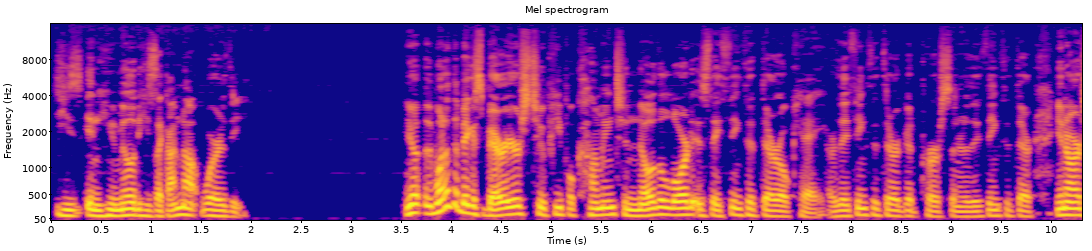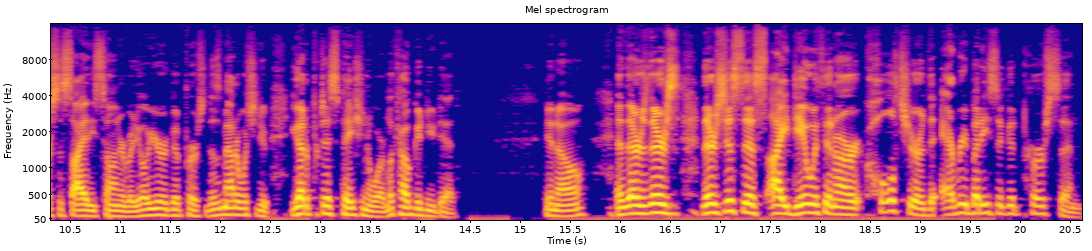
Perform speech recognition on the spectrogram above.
he's in humility. He's like, I'm not worthy. You know, one of the biggest barriers to people coming to know the Lord is they think that they're okay, or they think that they're a good person, or they think that they're, in our society, telling everybody, oh, you're a good person. Doesn't matter what you do. You got a participation award. Look how good you did. You know? And there's, there's, there's just this idea within our culture that everybody's a good person.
